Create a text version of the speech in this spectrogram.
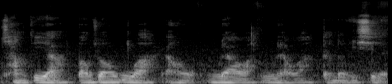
场地啊，包装物啊，然后物料啊，物流啊等等一系列。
